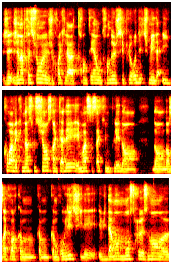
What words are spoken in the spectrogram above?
j'ai l'impression, je crois qu'il a 31 ou 32, je sais plus Roglic, mais il, il court avec une insouciance d'un cadet. Et moi, c'est ça qui me plaît dans, dans, un coureur comme, comme, comme Roglic, il est évidemment monstrueusement euh,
